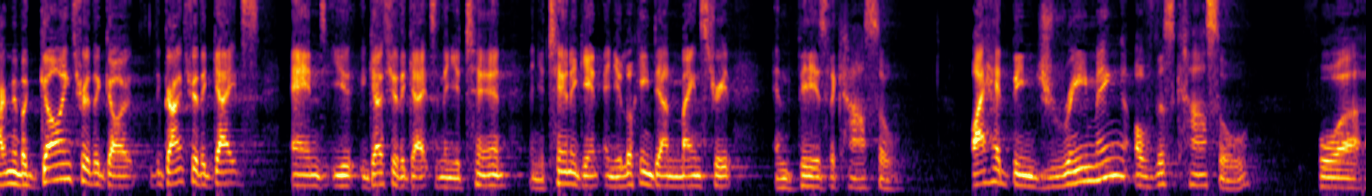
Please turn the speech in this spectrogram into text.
I remember going through the, go, going through the gates and you, you go through the gates and then you turn and you turn again and you're looking down Main Street and there's the castle. I had been dreaming of this castle for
